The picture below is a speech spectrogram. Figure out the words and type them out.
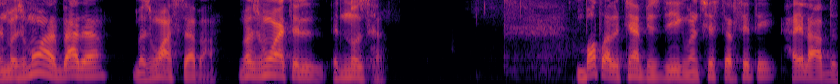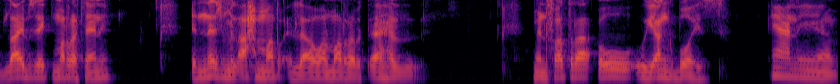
المجموعة اللي بعدها المجموعة السابعة مجموعة النزهة. بطل ال Champions League مانشستر سيتي حيلعب ضد لايبزيج مرة ثانية النجم الأحمر اللي أول مرة بتأهل من فترة ويونج بويز. يعني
